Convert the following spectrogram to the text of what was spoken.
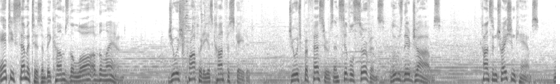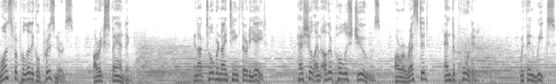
anti-Semitism becomes the law of the land. Jewish property is confiscated. Jewish professors and civil servants lose their jobs. Concentration camps, once for political prisoners, are expanding. In October 1938, Heschel and other Polish Jews are arrested and deported. Within weeks,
